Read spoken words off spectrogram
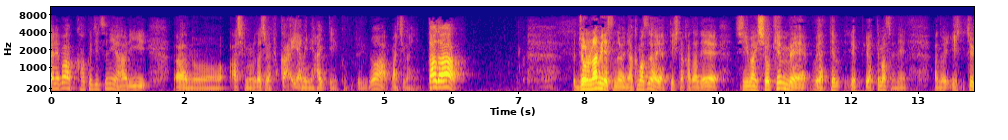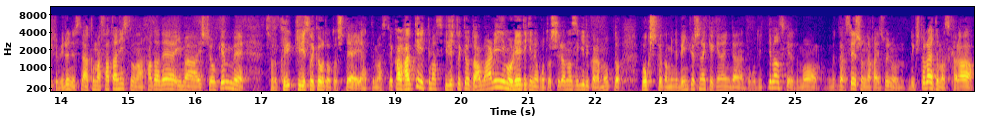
えれば確実にやはりあの悪しき者たちが深い闇に入っていくというのは間違いないただジョン・ラミレスのように悪魔崇拝やってきた方で今一生懸命やってやってますよね。あの言ってる人もいるんです悪魔サタニストな方で今一生懸命そのキリスト教徒としてやってます。で彼はっきり言ってます。キリスト教徒あまりにも霊的なことを知らなすぎるからもっと牧師とかみんな勉強しなきゃいけないんだなんてこと言ってますけれどもだから聖書の中にそういうのを抜き取られてますから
